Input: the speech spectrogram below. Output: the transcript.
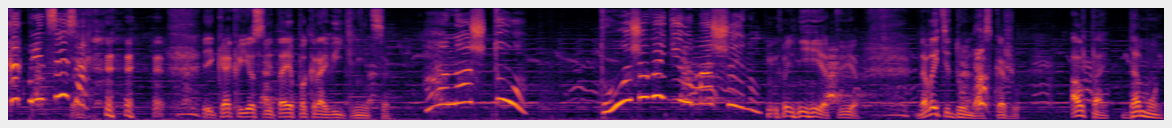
Как принцесса И как ее святая покровительница А что? Тоже водила машину? Ну нет, Вер, давайте дома расскажу. Алтай, домой.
